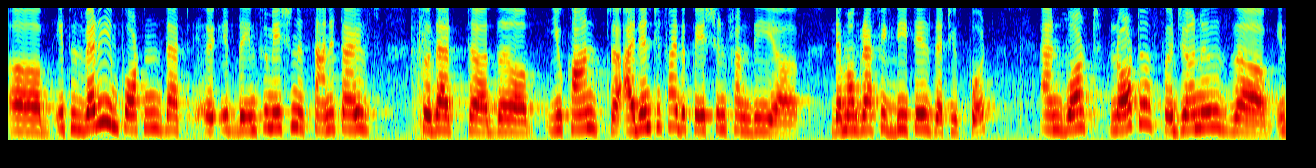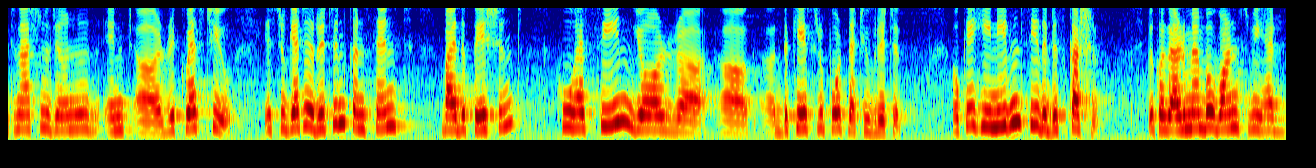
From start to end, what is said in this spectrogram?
Uh, it is very important that uh, the information is sanitized so that uh, the, you can't identify the patient from the demographic details that you've put. And what a lot of journals, international journals in, request you is to get a written consent by the patient who has seen your, uh, uh, the case report that you've written. Okay, he needn't see the discussion because I remember once we had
